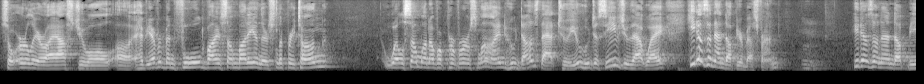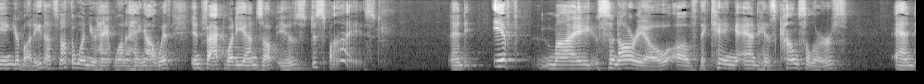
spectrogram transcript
So earlier I asked you all uh, have you ever been fooled by somebody and their slippery tongue? Well, someone of a perverse mind who does that to you, who deceives you that way, he doesn't end up your best friend. He doesn't end up being your buddy. That's not the one you ha- want to hang out with. In fact, what he ends up is despised. And if my scenario of the king and his counselors and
